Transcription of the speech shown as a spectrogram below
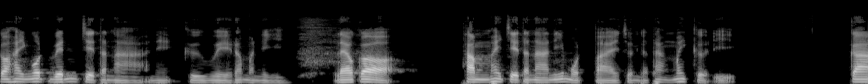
ก็ให้งดเว้นเจตนาอันนี้คือเวรมณี แล้วก็ทำให้เจตนานี้หมดไปจนกระทั่งไม่เกิดอีก กา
